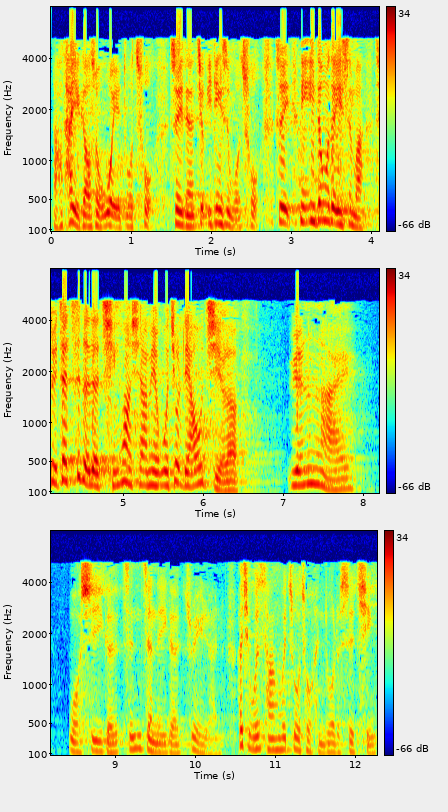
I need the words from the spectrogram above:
然后他也告诉我我也多错，所以呢，就一定是我错。所以你你懂我的意思吗？所以在这个的情况下面，我就了解了原来。我是一个真正的一个罪人，而且我是常常会做错很多的事情，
